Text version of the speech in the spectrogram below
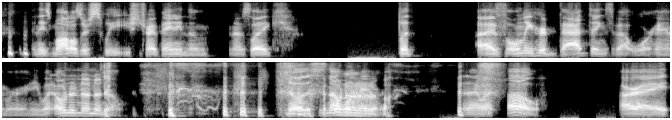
and these models are sweet. You should try painting them." And I was like, "But I've only heard bad things about Warhammer." And he went, "Oh no no no no no! This is not Oh, no, Warhammer." no, no. And I went, "Oh, all right."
